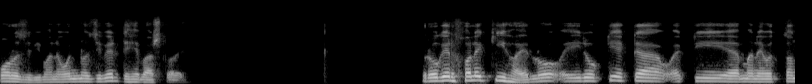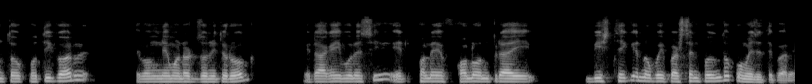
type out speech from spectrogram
পরজীবী মানে অন্য জীবের দেহে বাস করে। রোগের ফলে কি হয়? এই রোগটি একটা, একটি মানে অত্যন্ত ক্ষতিকর এবং নেমাটোড জনিত রোগ। এটা আগেই বলেছি, এর ফলে ফলন প্রায় বিশ থেকে নব্বই পার্সেন্ট পর্যন্ত কমে যেতে পারে।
